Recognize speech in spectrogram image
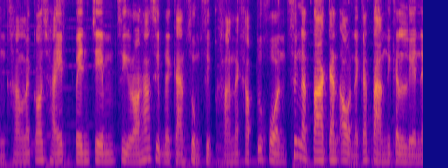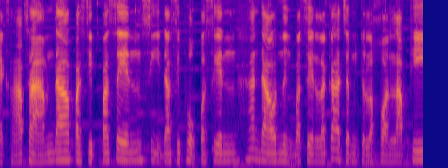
1 ครั้ง แล้วก็ใช้เป็นเจม 450 ในการสุ่ม 10 ครั้งนะครับทุกคนซึ่งอัตราการออกเนี่ยก็ตามนี้กันเลยนะครับ 3 ดาว 80% 4 ดาว 16% 5 ดาว 1%แล้วก็อาจจะมีตัวละครลับที่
